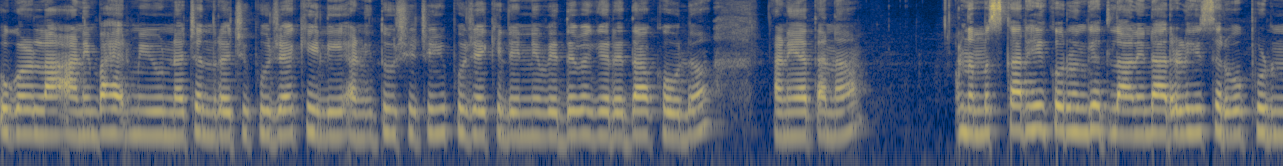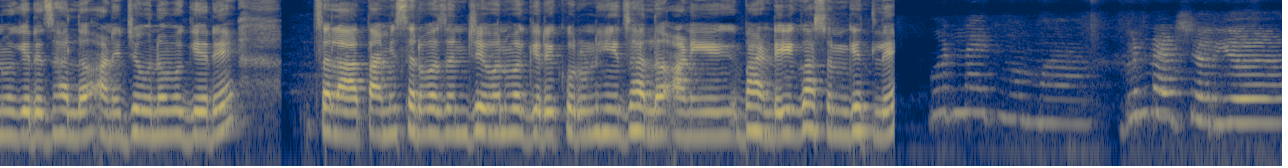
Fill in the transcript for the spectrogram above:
उगवला आणि बाहेर मी येऊन चंद्राची पूजा केली आणि तुळशीचीही पूजा केली नैवेद्य वगैरे दाखवलं आणि आता ना नमस्कारही करून घेतला आणि नारळही सर्व फोडून वगैरे झालं आणि जेवणं वगैरे चला आता आम्ही सर्वजण जेवण वगैरे करून हे झालं आणि भांडेही घासून घेतले. Good night mamma good night Shaurya.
